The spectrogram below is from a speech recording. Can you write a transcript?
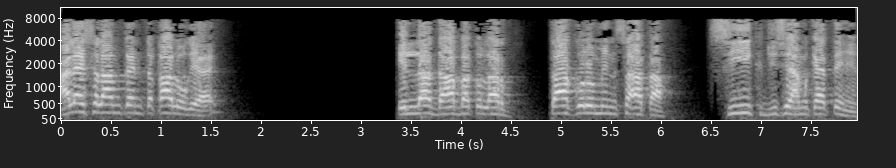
علیہ السلام کا انتقال ہو گیا ہے۔ اللہ دابت الارض تاکر من ساتا سیکھ جسے ہم کہتے ہیں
